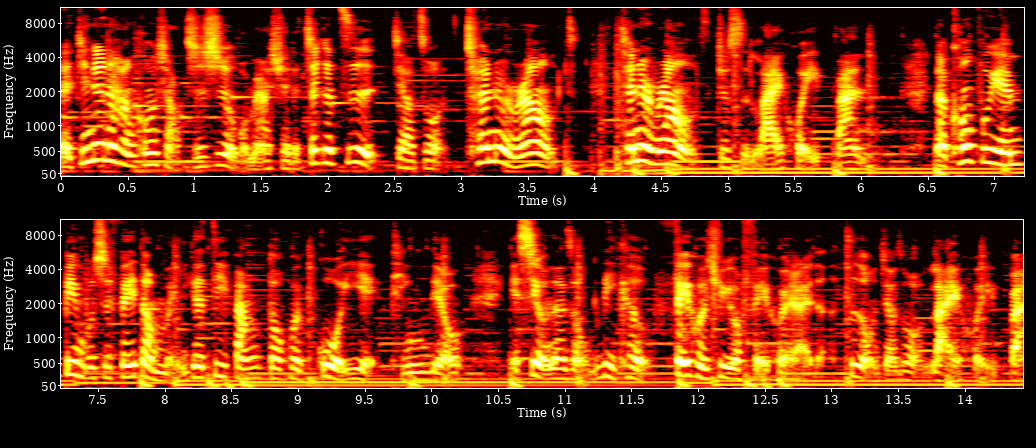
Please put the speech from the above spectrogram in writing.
在今天的航空小知识，我们要学的这个字叫做 turn around。turn around 就是来回班。那空服员并不是飞到每一个地方都会过夜停留，也是有那种立刻飞回去又飞回来的，这种叫做来回班。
